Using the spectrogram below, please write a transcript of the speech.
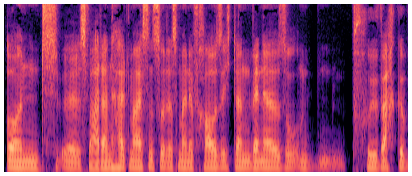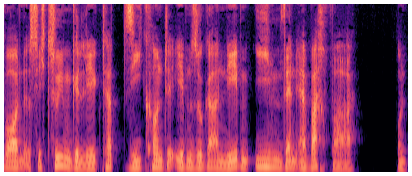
Und äh, es war dann halt meistens so, dass meine Frau sich dann, wenn er so um früh wach geworden ist, sich zu ihm gelegt hat. Sie konnte eben sogar neben ihm, wenn er wach war. Und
